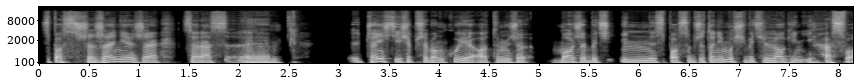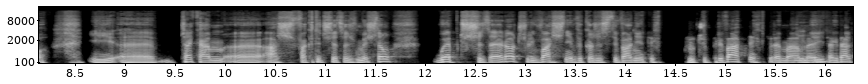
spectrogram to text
spostrzeżenie, że coraz częściej się przebąkuje o tym, że może być inny sposób, że to nie musi być login i hasło. I e, czekam, e, aż faktycznie coś myślą. Web 3.0, czyli właśnie wykorzystywanie tych kluczy prywatnych, które mamy -hmm. i tak dalej.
